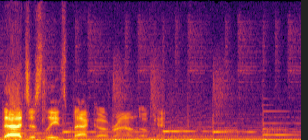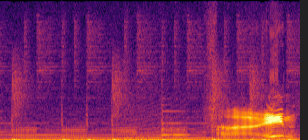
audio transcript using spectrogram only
That just leads back around, okay. Fine.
